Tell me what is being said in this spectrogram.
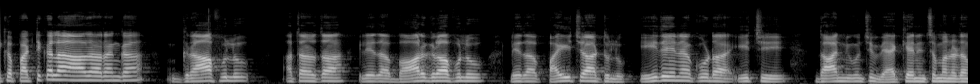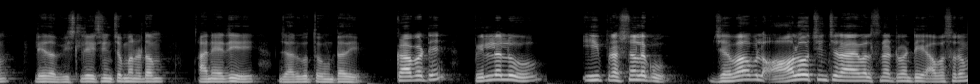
ఇక పట్టికల ఆధారంగా గ్రాఫులు ఆ తర్వాత లేదా బార్ గ్రాఫులు లేదా పై చార్టులు ఏదైనా కూడా ఇచ్చి దాని గురించి వ్యాఖ్యానించమనడం లేదా విశ్లేషించమనడం అనేది జరుగుతూ ఉంటుంది. కాబట్టి పిల్లలు ఈ ప్రశ్నలకు జవాబులు ఆలోచించి రాయవలసినటువంటి అవసరం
